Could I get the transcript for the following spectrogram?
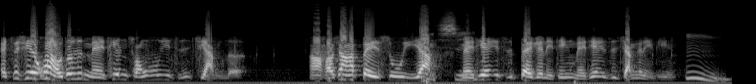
哎，这些话我都是每天重复一直讲的，啊，好像他背书一样，每天一直背给你听，每天一直讲给你听。嗯，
